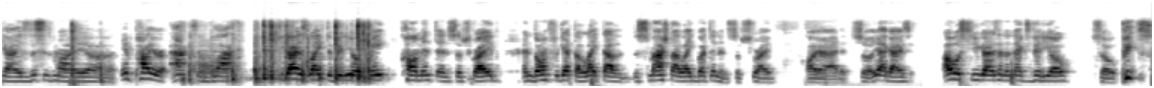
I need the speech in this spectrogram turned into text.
guys. This is my uh, Empire Axe in Black. If you guys like the video, rate, comment, and subscribe. And don't forget to like that, to smash that like button and subscribe So yeah, guys. I will see you guys in the next video. So peace.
